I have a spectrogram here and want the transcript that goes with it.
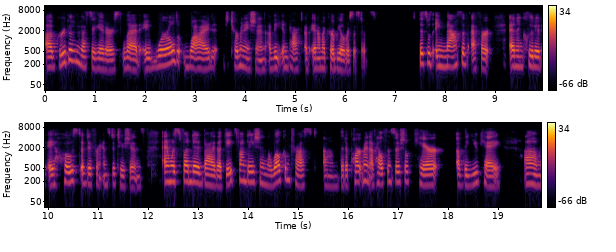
a group of investigators led a worldwide determination of the impact of antimicrobial resistance. This was a massive effort and included a host of different institutions and was funded by the Gates Foundation, the Wellcome Trust, um, the Department of Health and Social Care of the UK, um,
